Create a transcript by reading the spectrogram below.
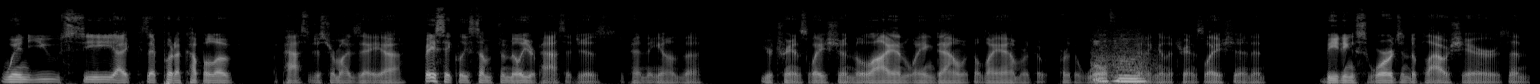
When you see, I, cause I put a couple of passages from Isaiah, basically some familiar passages, depending on the, your translation, the lion laying down with the lamb or the, or the wolf, Mhm. depending on the translation and beating swords into plowshares and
